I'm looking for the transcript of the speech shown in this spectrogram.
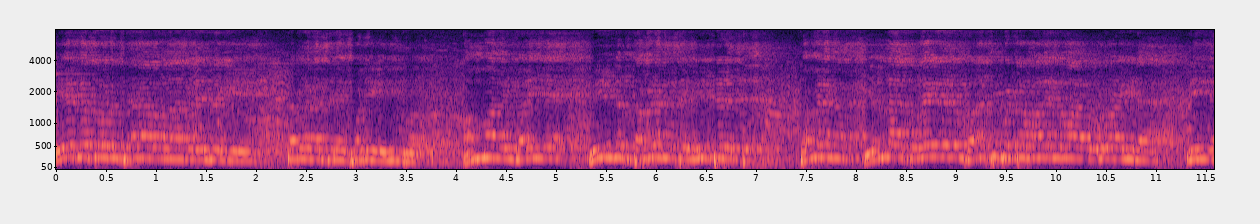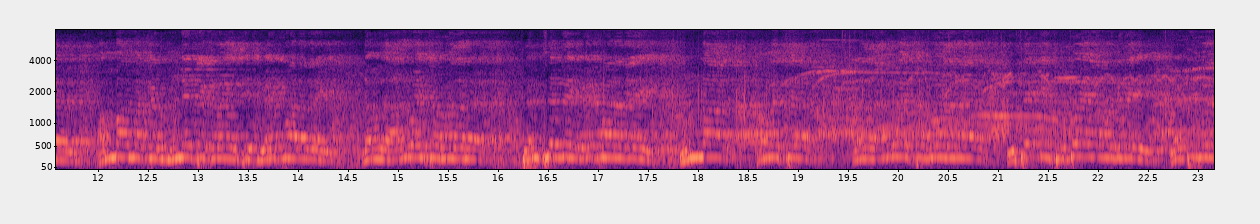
இயக்கத்தோடும் சேராமல் நாங்கள் இன்றைக்கு தமிழகத்திலே போட்டியிடுகின்றோம். அம்மாவின் வழியிலே மீண்டும் தமிழகத்தை மீட்டு தமிழகம் எல்லா துறைகளிலும் வளர்ச்சி பெற்ற மாநிலமாக உருவாகிட நீங்கள் அம்மா மக்கள் முன்னேற்ற வேட்பாளரை நமது அருமை சகோதரர் தென்சென்னை வேட்பாளரை முன்னாள் அமைச்சர் எனது அருமை சகோதரர் இசக்கி சுப்பையா அவர்களை வெற்றி பெற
